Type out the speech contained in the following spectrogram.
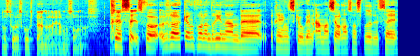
de stora skogsbränderna i Amazonas. Precis, för röken från den brinnande regnskogen Amazonas har spridit sig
